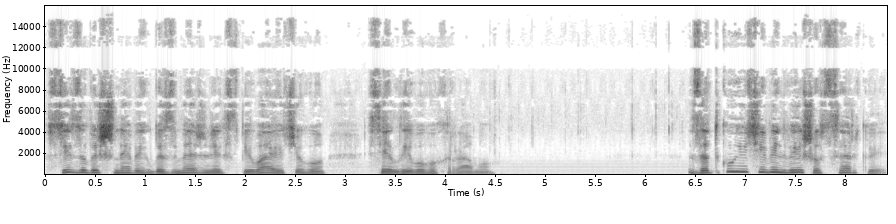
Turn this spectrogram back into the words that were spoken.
в сизовишневих безмежних співаючого сяйливого храму. Заткуючи, він вийшов з церкви,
